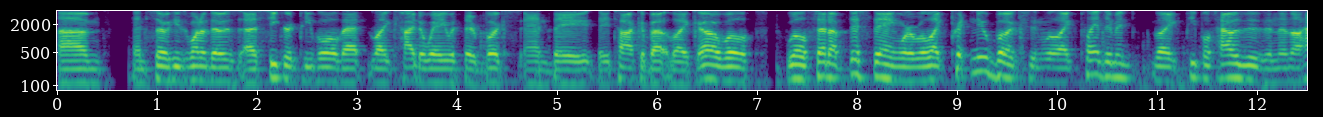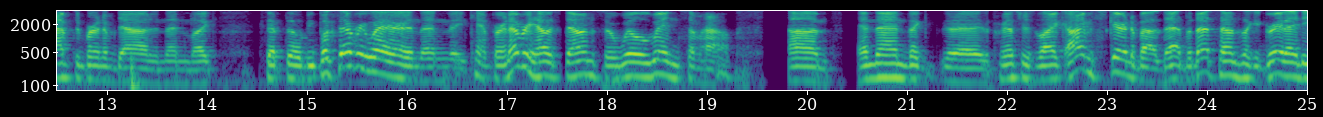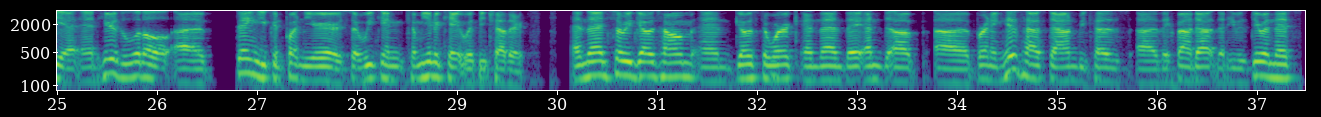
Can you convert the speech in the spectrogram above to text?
Um, and so he's one of those uh, secret people that like hide away with their books and they they talk about like oh we'll we'll set up this thing where we'll like print new books and we'll like plant them in like people's houses and then they'll have to burn them down and then like except there'll be books everywhere and then they can't burn every house down so we'll win somehow. Um, and then the, uh, the professor's like i'm scared about that but that sounds like a great idea and here's a little uh, thing you can put in your ear so we can communicate with each other and then so he goes home and goes to work, and then they end up uh, burning his house down because uh, they found out that he was doing this.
